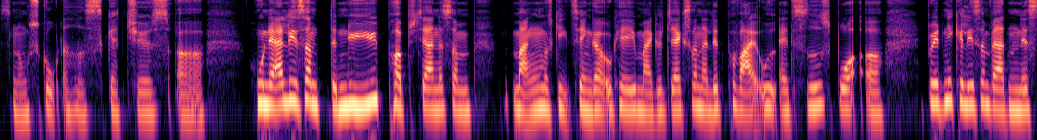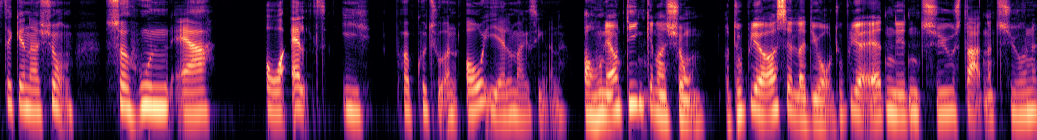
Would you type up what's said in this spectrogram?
sådan nogle sko, der hedder Skechers, og hun er ligesom den nye popstjerne, som mange måske tænker, okay, Michael Jackson er lidt på vej ud af et sidespor, og Britney kan ligesom være den næste generation, så hun er overalt i popkulturen og i alle magasinerne. Og hun er jo din generation, og du bliver også ældre de år. Du bliver 18, 19, 20, starten af 20'erne.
